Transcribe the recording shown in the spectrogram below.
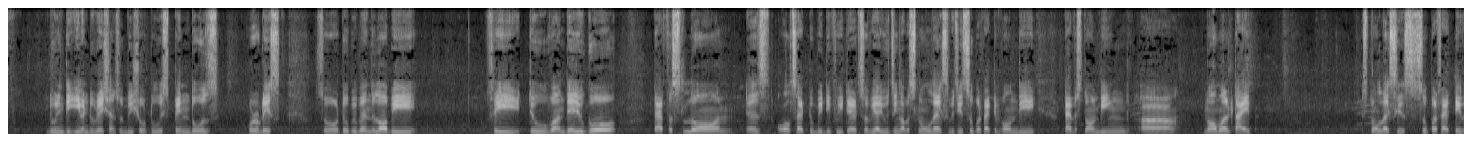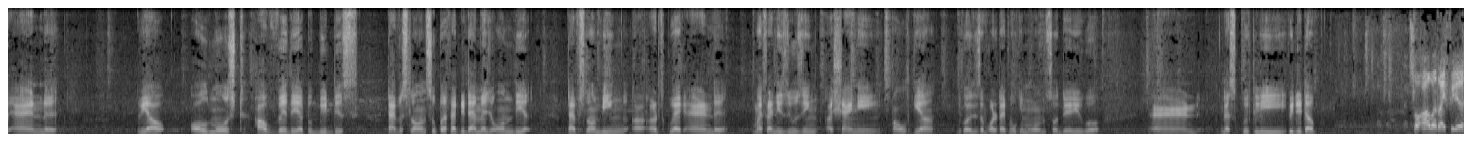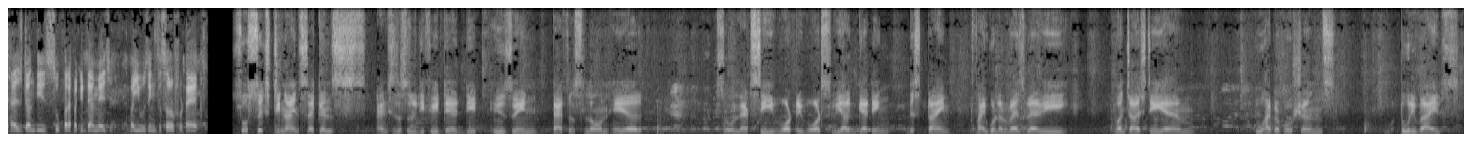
during the event duration. So be sure to spin those photo discs so two people in the lobby three two one there you go. Typhlosion is all set to be defeated. So we are using our Snorlax which is super effective on the Typhlosion being uh, normal type. Snorlax is super effective and uh, we are almost halfway there to beat this Typhlosion super effective damage on the Typhlosion being uh, earthquake and uh, my friend is using a shiny Palkia because it's a water type Pokemon. So there you go and let's quickly speed it up. So our Rhyperior has done this super effective damage by using the surf attack. So 69 seconds and successfully defeated the Hisuian Typhlosion here. so let's see what rewards we are getting this time 5 golden raspberry 1 charge TM 2 hyper potions 2 revives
